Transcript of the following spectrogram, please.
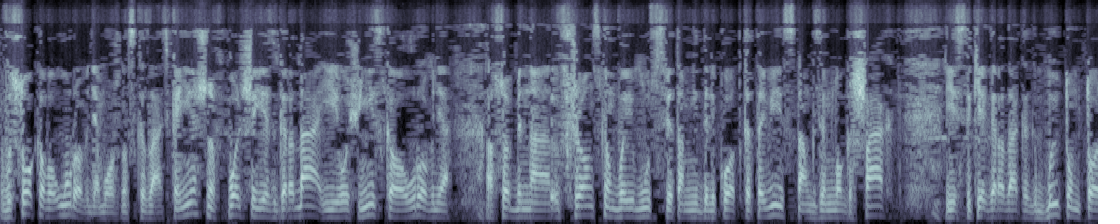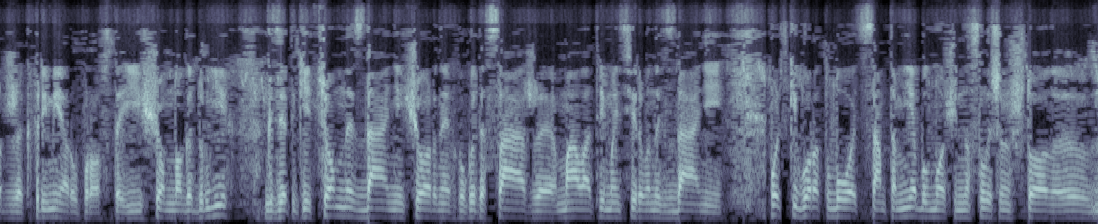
высокого уровня, можно сказать. Конечно, в Польше есть города и очень низкого уровня, особенно в Шлёнском воеводстве, там недалеко от Катовиц, там, где много шахт. Есть такие города, как Бытум тот же, к примеру, просто, и еще много других, где такие темные здания, черные, в какой-то саже, мало отремонтированных зданий. Польский город Лодь, сам там не был, но очень наслышан, что э,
